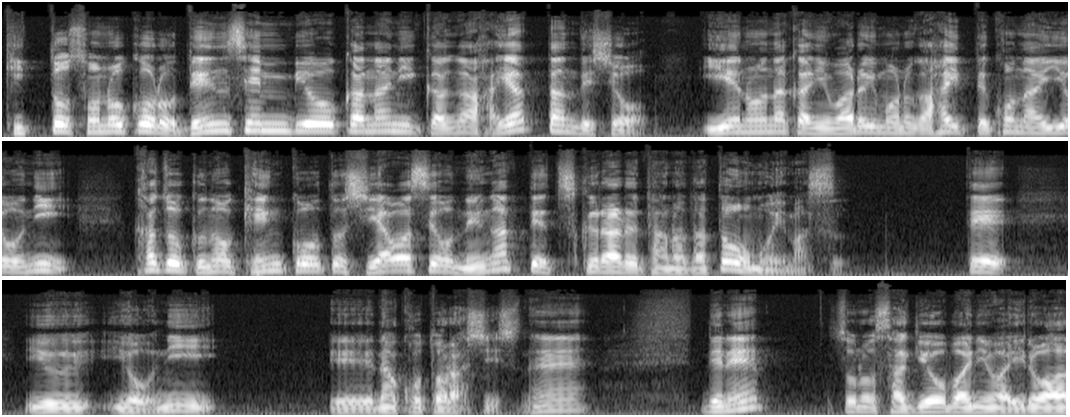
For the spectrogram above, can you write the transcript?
きっとその頃伝染病か何かが流行ったんでしょう家の中に悪いものが入ってこないように家族の健康と幸せを願って作られたのだと思いますっていうように、えー、なことらしいですね。でねその作業場には色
